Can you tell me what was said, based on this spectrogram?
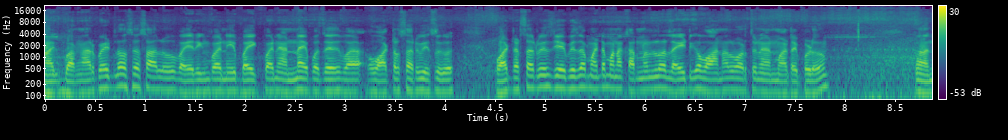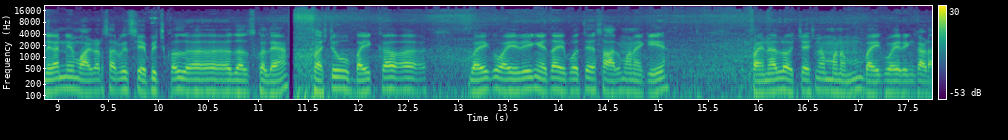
మనకి బంగారుపేటలో వస్తే చాలు వైరింగ్ పని బైక్ పని అన్నీ అయిపోతాయి. వా- వాటర్ సర్వీస్ వాటర్ సర్వీస్ చేపిద్దామంటే మన కర్నూలులో లైట్గా వానలు పడుతున్నాయి అనమాట ఇప్పుడు. అందుకని నేను వాటర్ సర్వీస్ చేయించుకోదలుచుకోలే ఫస్ట్ బైక్ బైక్ వైరింగ్ అయితే అయిపోతే చాలు మనకి. ఫైనల్లో వచ్చేసినాం మనం బైక్ వైరింగ్ కాడ.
